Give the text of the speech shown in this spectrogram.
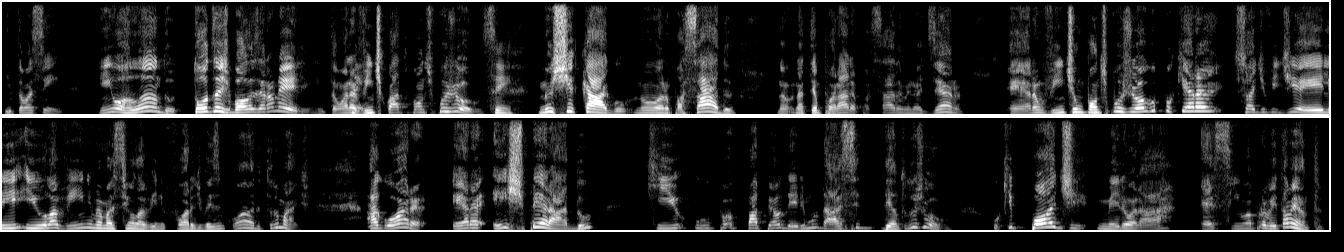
Então, assim, em Orlando, todas as bolas eram nele. Então era Sim. 24 pontos por jogo. Sim. No Chicago, no ano passado, na temporada passada, melhor dizendo, eram 21 pontos por jogo, porque era só dividia ele e o Lavine, mesmo assim o Lavine fora de vez em quando e tudo mais. Agora, era esperado que o papel dele mudasse dentro do jogo. O que pode melhorar é sim o aproveitamento.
